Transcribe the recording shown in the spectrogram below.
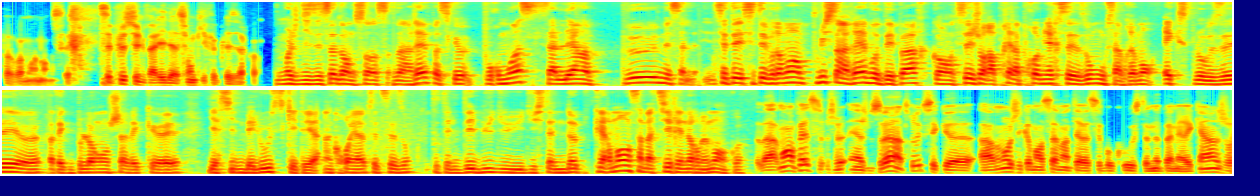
pas vraiment, non. C'est- plus une validation qui fait plaisir, quoi. Moi, je disais ça dans le sens d'un rêve parce que pour moi, ça l'est un peu, mais ça c'était c'était vraiment plus un rêve au départ quand tu sais genre après la première saison où ça a vraiment explosé euh, avec Blanche, avec euh, Yacine Bellous qui était incroyable cette saison. C'était le début du, du stand-up. Clairement, ça m'attire énormément quoi. Bah, moi, en fait, je, me souviens d'un truc, c'est que à un moment, j'ai commencé à m'intéresser beaucoup au stand-up américain. Je,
